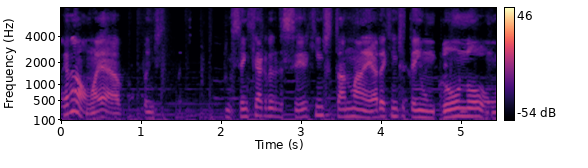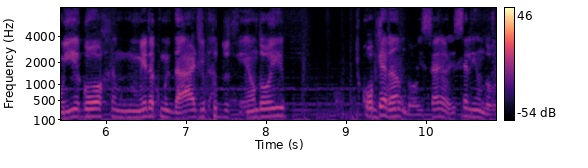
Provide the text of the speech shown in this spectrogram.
É, não, é. A gente, a gente tem que agradecer que a gente está numa era que a gente tem um Bruno, um Igor no meio da comunidade produzindo e cooperando. Isso é, isso é lindo.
